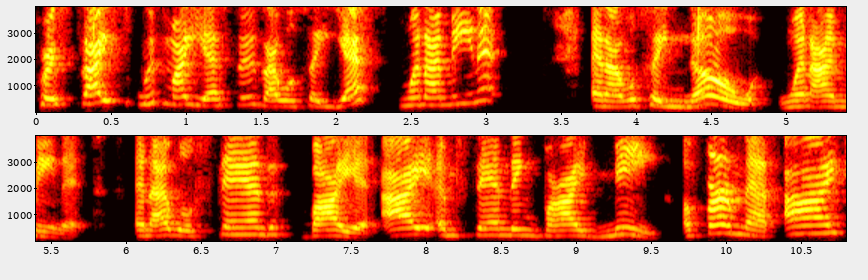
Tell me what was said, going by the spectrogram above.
precise with my yeses. I will say yes when I mean it, and I will say no when I mean it and I will stand by it. I am standing by me. Affirm that. I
